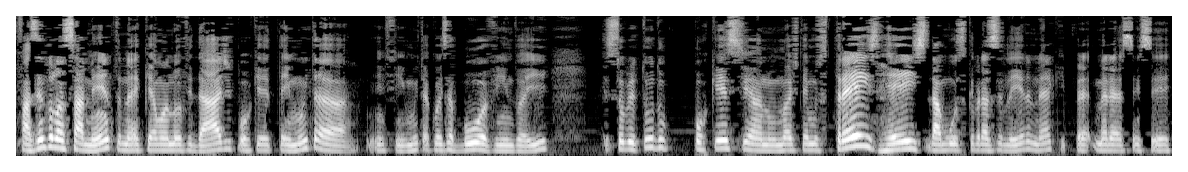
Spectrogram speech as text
fazendo o lançamento, né? Que é uma novidade, porque tem muita, enfim, muita coisa boa vindo aí. Sobretudo porque esse ano nós temos três reis da música brasileira, né, que merecem ser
